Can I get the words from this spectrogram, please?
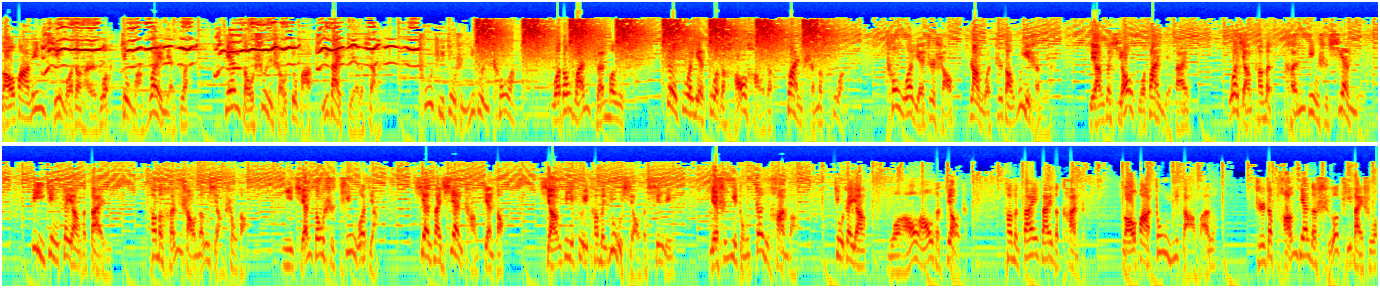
老爸拎起我的耳朵就往外面拽，边走顺手就把皮带解了下来。出去就是一顿抽啊！我都完全懵了。这作业做得好好的，犯什么错了？抽我也至少让我知道为什么呀！两个小伙伴也呆了，我想他们肯定是羡慕了，毕竟这样的待遇他们很少能享受到。以前都是听我讲，现在现场见到，想必对他们幼小的心灵也是一种震撼吧。就这样，我嗷嗷的叫着，他们呆呆的看着。老爸终于打完了，指着旁边的蛇皮袋说：“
